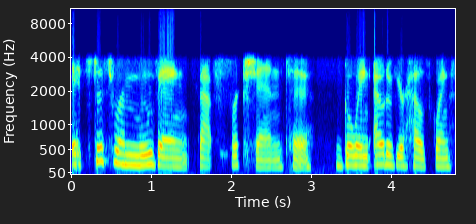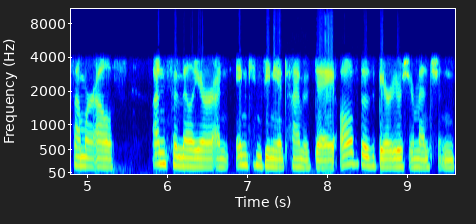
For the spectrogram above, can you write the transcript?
it's just removing that friction to going out of your house, going somewhere else, unfamiliar, an inconvenient time of day. All of those barriers you mentioned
